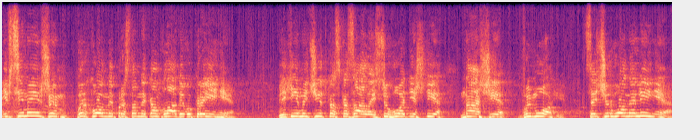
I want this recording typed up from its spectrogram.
і всім іншим верховним представникам влади в Україні, в якій ми чітко сказали сьогоднішні наші вимоги. Це червона лінія.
